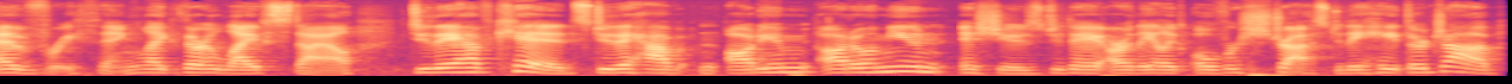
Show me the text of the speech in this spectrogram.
everything, like their lifestyle. Do they have kids? Do they have an auto, autoimmune issues? Do they are they like overstressed? Do they hate their job?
